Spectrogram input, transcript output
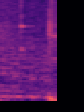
you.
